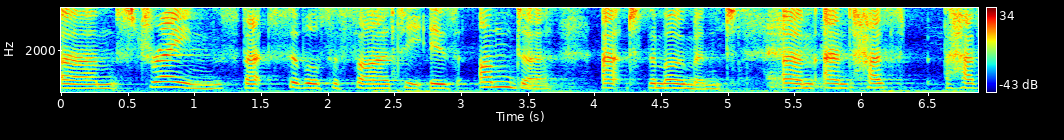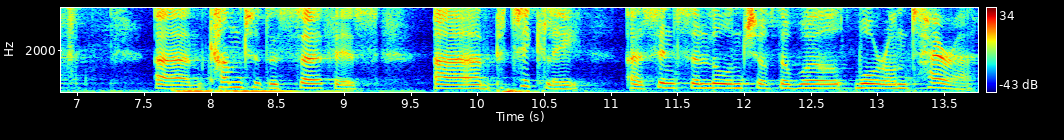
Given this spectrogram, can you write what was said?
um, strains that civil society is under at the moment um, and has have um, come to the surface, uh, particularly uh, since the launch of the World War on Terror.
